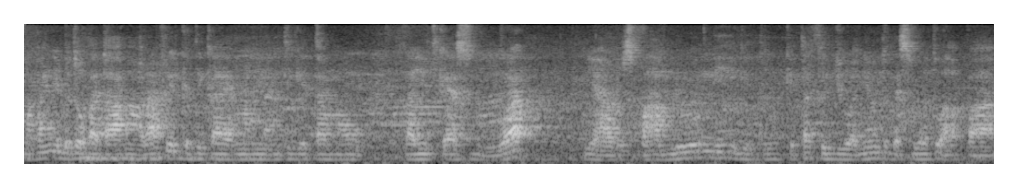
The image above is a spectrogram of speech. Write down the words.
Makanya betul kata Kang Raffi ketika emang nanti kita mau lanjut ke S2 ya harus paham dulu nih gitu kita tujuannya untuk S2 itu apa.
